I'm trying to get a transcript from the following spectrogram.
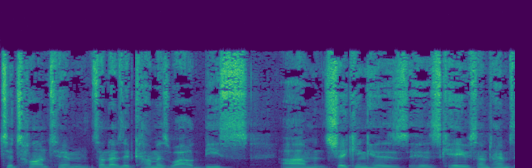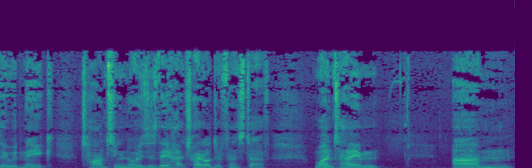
to taunt him, sometimes they'd come as wild beasts, um, shaking his, his cave. Sometimes they would make taunting noises. They tried all different stuff. One time, um,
